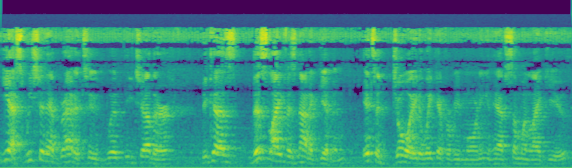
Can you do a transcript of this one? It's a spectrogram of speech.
yes, we should have gratitude with each other because this life is not a given. It's a joy to wake up every morning and have someone like you.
